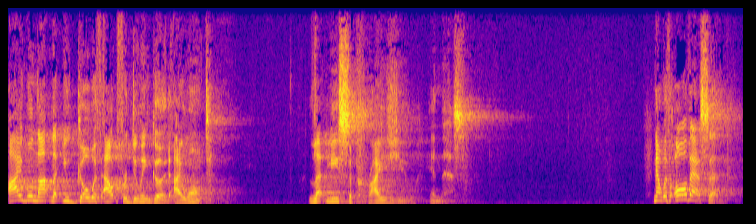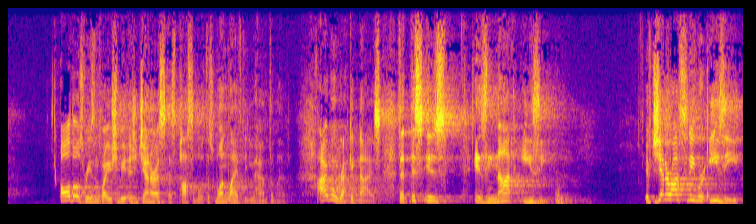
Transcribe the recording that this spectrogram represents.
I will not let you go without for doing good. I won't. Let me surprise you in this. Now, with all that said, all those reasons why you should be as generous as possible with this one life that you have to live, I will recognize that this is, is not easy. If generosity were easy,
